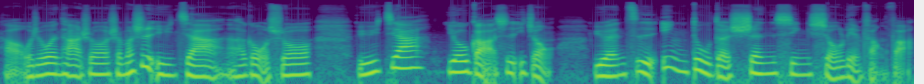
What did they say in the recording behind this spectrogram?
好，我就问他说什么是瑜伽，然后他跟我说，瑜伽 Yoga 是一种源自印度的身心修炼方法，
